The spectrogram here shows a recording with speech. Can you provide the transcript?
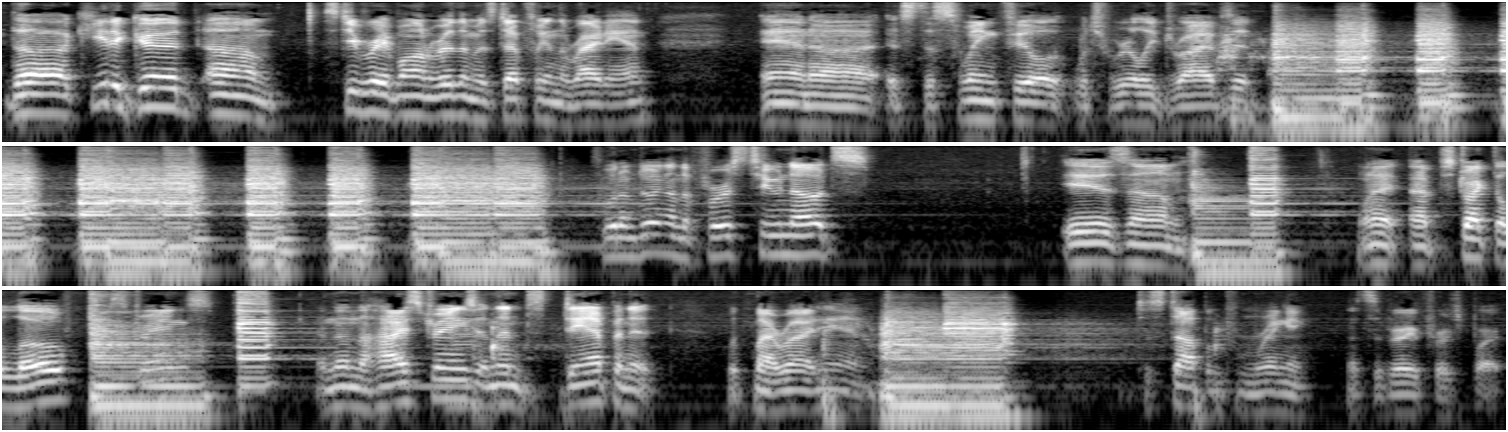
The key to good um, Ray Vaughan rhythm is definitely in the right hand, and uh, it's the swing feel which really drives it. So what I'm doing on the first two notes is um, when I, I strike the low strings and then the high strings and then dampen it with my right hand to stop them from ringing. That's the very first part.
